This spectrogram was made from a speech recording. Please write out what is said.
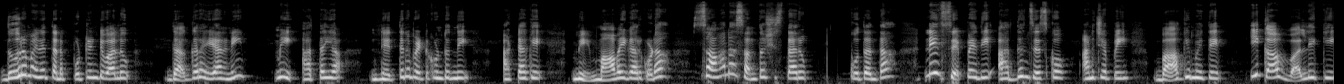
దూరమైన తన పుట్టింటి వాళ్ళు దగ్గరయ్యానని మీ అత్తయ్య నెత్తిన పెట్టుకుంటుంది. అట్టాగే మీ మావయ్య గారు కూడా చాలా సంతోషిస్తారు. కూతంతా నేను చెప్పేది అర్థం చేసుకో అని చెప్పి భాగ్యమైతే ఇక వల్లికి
